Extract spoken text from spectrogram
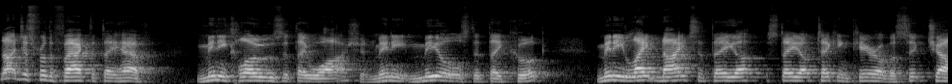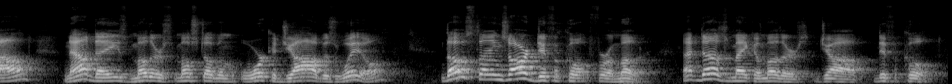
Not just for the fact that they have many clothes that they wash and many meals that they cook, many late nights that they up, stay up taking care of a sick child. Nowadays, mothers, most of them work a job as well. Those things are difficult for a mother. That does make a mother's job difficult.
